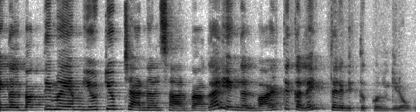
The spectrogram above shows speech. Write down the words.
எங்கள் பக்திமயம் யூடியூப் சேனல் சார்பாக எங்கள் வாழ்த்துக்களை தெரிவித்துக் கொள்கிறோம்.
